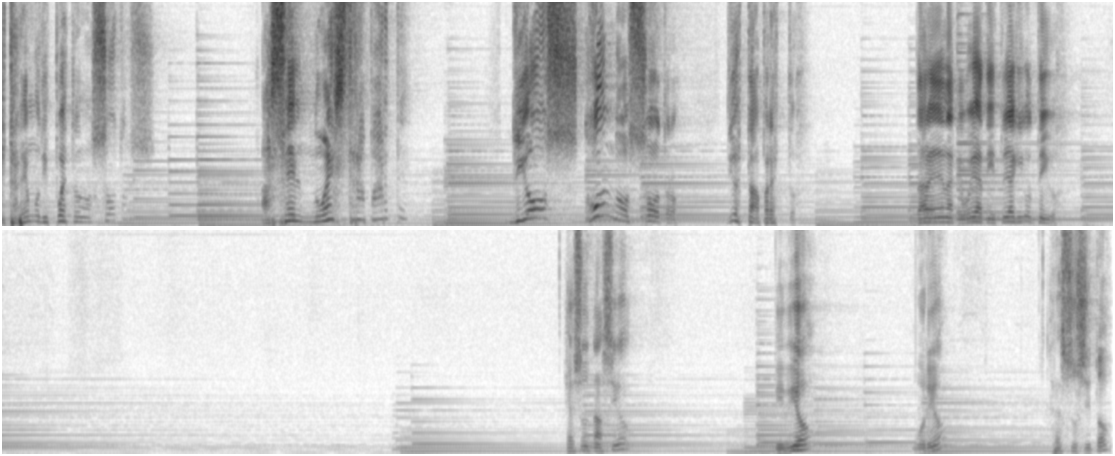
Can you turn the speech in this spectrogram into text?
¿Estaremos dispuestos nosotros a hacer nuestra parte? Dios con nosotros. Dios está presto. Dale, nena, que voy a ti, estoy aquí contigo. Jesús nació, vivió, murió, resucitó.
